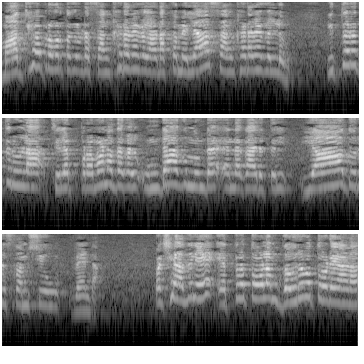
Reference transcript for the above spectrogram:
മാധ്യമപ്രവർത്തകരുടെ സംഘടനകൾ അടക്കം എല്ലാ സംഘടനകളിലും ഇത്തരത്തിലുള്ള ചില പ്രവണതകൾ ഉണ്ടാകുന്നുണ്ട് എന്ന കാര്യത്തിൽ യാതൊരു സംശയവും വേണ്ട. പക്ഷെ അതിനെ എത്രത്തോളം ഗൌരവത്തോടെയാണ്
